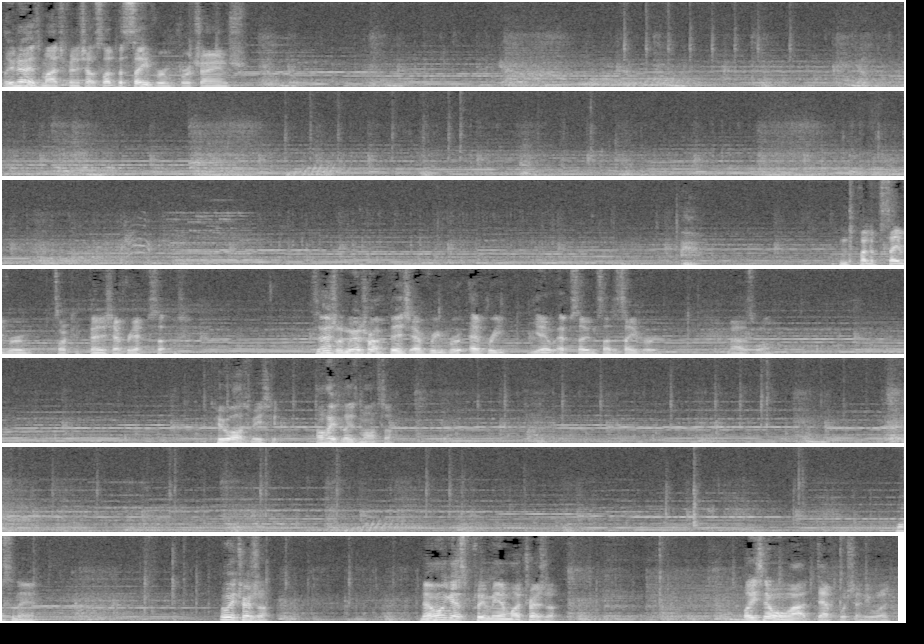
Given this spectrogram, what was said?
Who knows, might finish outside the save room for a change. To find a save room so I can finish every episode. So eventually, I'm going to try and finish every every you know episode inside a save room. Might as well. Who asked me to? Oh, hey, Blaze Master. Oh wait, treasure. No one gets between me and my treasure. Well, he's no one without a death wish anyway.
